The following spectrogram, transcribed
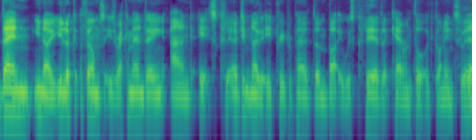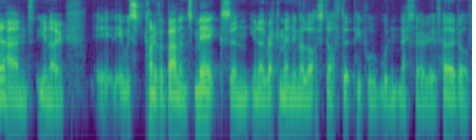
Then you know you look at the films that he's recommending, and it's clear. I didn't know that he'd pre-prepared them, but it was clear that care and thought had gone into it, Yeah. and you know, it, it was kind of a balanced mix, and you know, recommending a lot of stuff that people wouldn't necessarily have heard of,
